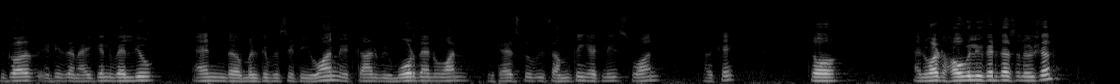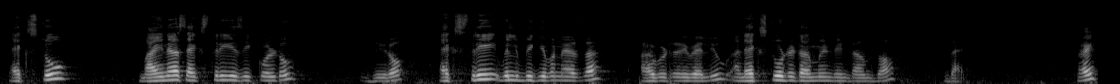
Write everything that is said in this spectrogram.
because it is an eigenvalue and uh, multiplicity 1 it can't be more than 1 it has to be something at least 1 okay so and what how will you get the solution x 2 minus x 3 is equal to 0 x 3 will be given as the arbitrary value and x 2 determined in terms of that right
